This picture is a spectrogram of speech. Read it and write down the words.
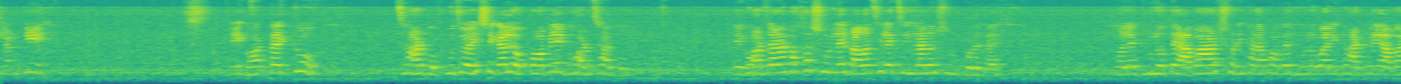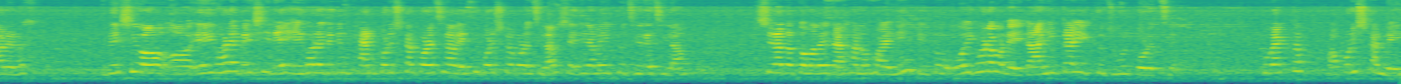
ভেবেছিলাম কি, এই ঘরটা একটু ঝাড়বো, পুজো এসে গেল, কবে ঘর ঝাড়বো? এই ঘর ঝাড়ার কথা শুনলে বাবা ছেলে চিল্লানো শুরু করে দেয়। বলে, ধুলোতে আবার শরীর খারাপ হবে ধুলোবালি ঘাটবে, আবার বেশি এই ঘরে বেশি নেই, এই ঘরে যেদিন ফ্যান পরিষ্কার করেছিলাম, এসি পরিষ্কার করেছিলাম, সেদিন আমি একটু ঝেড়েছিলাম। সেটা তো তোমাদের দেখানো হয়নি, কিন্তু ওই ঘরেও নেই, ডাইনিংটাই একটু ঝুল পড়েছে। খুব একটা অপরিষ্কার নেই।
